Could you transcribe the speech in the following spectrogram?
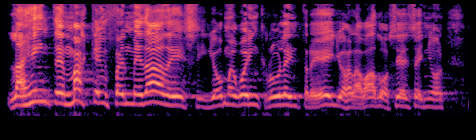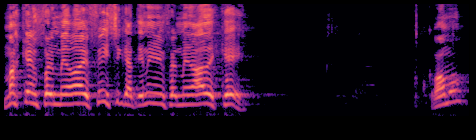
La gente más que enfermedades, y yo me voy a incluir entre ellos, alabado sea el Señor, más que enfermedades físicas, tienen enfermedades qué? ¿Cómo?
